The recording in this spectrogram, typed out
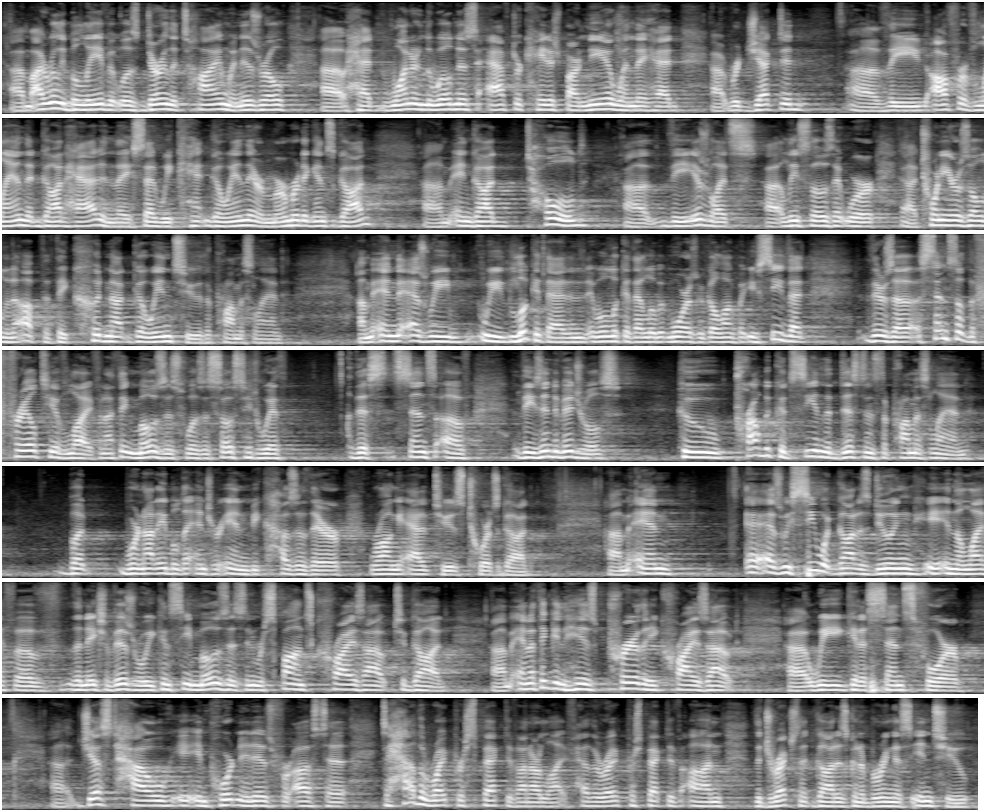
Um, I really believe it was during the time when Israel uh, had wandered in the wilderness after Kadesh Barnea, when they had uh, rejected uh, the offer of land that God had, and they said, We can't go in there, murmured against God. Um, and God told uh, the Israelites, uh, at least those that were uh, 20 years old and up, that they could not go into the promised land. Um, and as we, we look at that, and we'll look at that a little bit more as we go along, but you see that there's a sense of the frailty of life. And I think Moses was associated with this sense of these individuals who probably could see in the distance the promised land, but were not able to enter in because of their wrong attitudes towards God. Um, and as we see what God is doing in the life of the nation of Israel, we can see Moses in response cries out to God. Um, and I think in his prayer that he cries out, uh, we get a sense for uh, just how important it is for us to, to have the right perspective on our life, have the right perspective on the direction that God is going to bring us into,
